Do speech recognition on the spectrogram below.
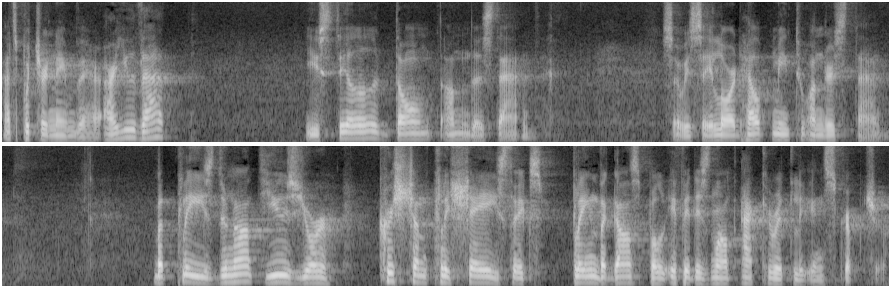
Let's put your name there. Are you that? You still don't understand? So we say, Lord, help me to understand. But please do not use your Christian cliches to explain the gospel if it is not accurately in Scripture.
